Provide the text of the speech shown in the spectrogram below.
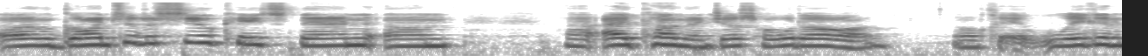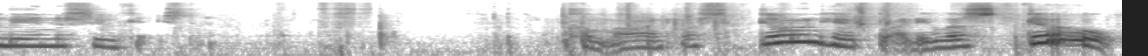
I'm going to the suitcase then. Um uh, I come and just hold on. Okay, we're gonna be in the suitcase then. Come on, let's go in here, buddy. Let's go.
